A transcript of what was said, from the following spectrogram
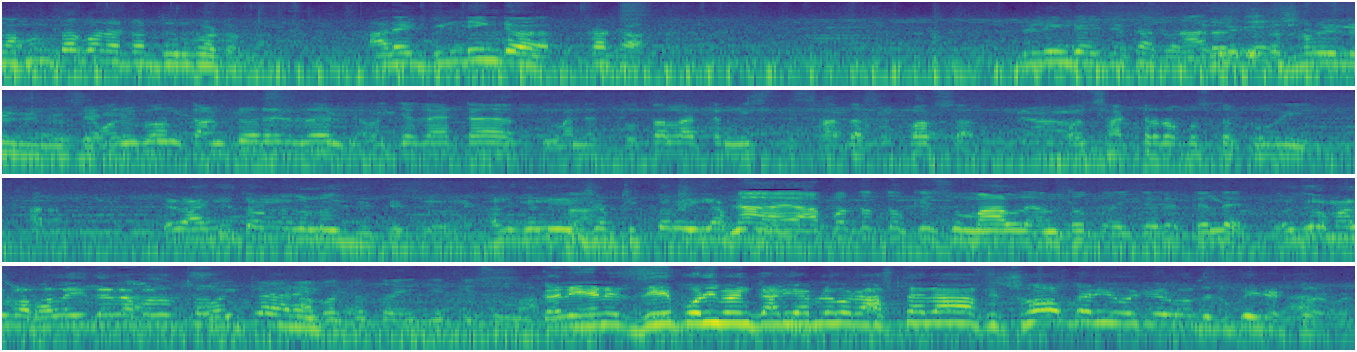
যখন তখন একটা দুর্ঘটনা। আর এই বিল্ডিংটা কাকা আর ওই যে শরীরে পরিবহন কাউন্টারের ওই জায়গায় একটা মানে দোতলা একটা মিস্ত্রি ছাদ আছে খর ছাদ। ওই ছাদটার অবস্থা খুবই খারাপ। এর আগেই তো আপনাকে লই দিতেছি মানে। খালি খালি এইসব ঠিক করে না আপাতত কিছু মাল অন্তত এই জায়গায় দিলে ওই যে মালবা ভালোই দেন আপাতত। এই যে। কিছু মাল। গাড়ি এখানে যে পরিমাণ গাড়ি আপনাকে রাস্তায় না আছে সব গাড়ি ওইটার মধ্যে ঢুকে রাখতে পারবেন।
